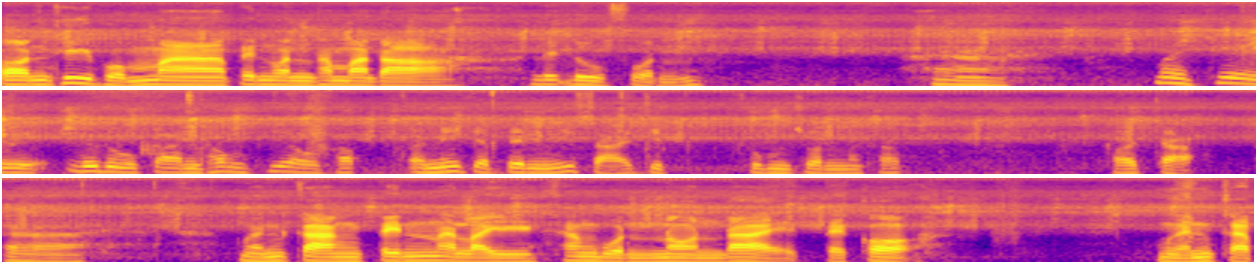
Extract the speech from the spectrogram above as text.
ตอนที่ผมมาเป็นวันธรรมดาฤดูฝน ไม่ใช่ฤดูการท่องเที่ยวครับ อันนี้จะเป็นวิสาหกิจชุมชนนะครับเขาจะ เหมือนกลางเต็นท์อะไรข้างบนนอนได้ แต่ก็เหมือนกับ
